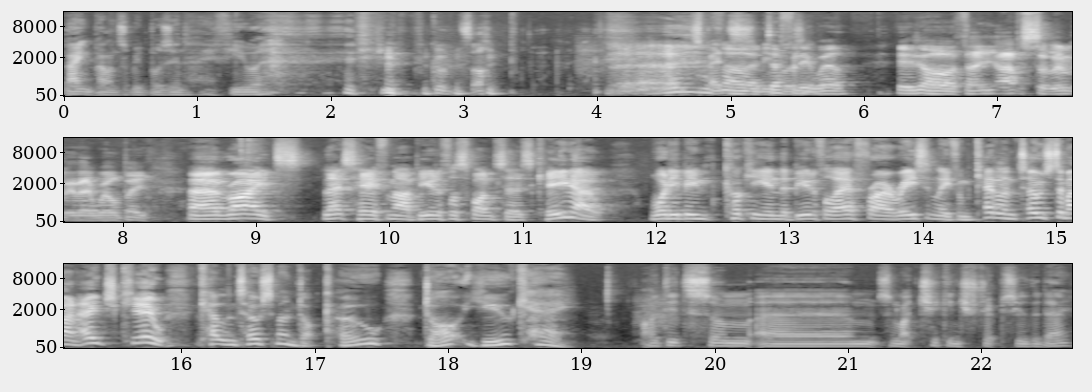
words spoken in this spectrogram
bank balance will be buzzing if you uh, if you go top. Expenses Oh, will be definitely buzzing. will. It- oh, they, absolutely, they will be. Uh, right, let's hear from our beautiful sponsors. Kino, what have you been cooking in the beautiful air fryer recently from Kettle and Toasterman HQ? kettleandtoasterman.co.uk. I did some um, some like chicken strips the other day.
